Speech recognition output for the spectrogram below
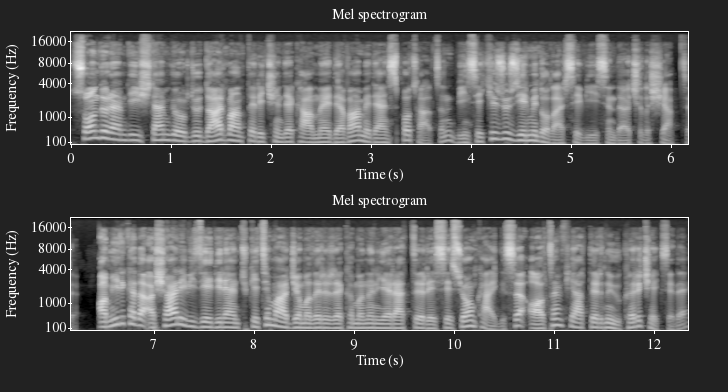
Son dönemde işlem gördüğü dar bantlar içinde kalmaya devam eden spot altın 1820 dolar seviyesinde açılış yaptı. Amerika'da aşağı revize edilen tüketim harcamaları rakamının yarattığı resesyon kaygısı altın fiyatlarını yukarı çekse de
